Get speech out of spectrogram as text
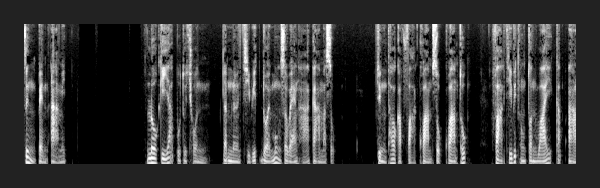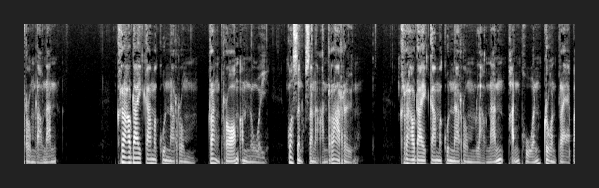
ซึ่งเป็นอามิตร โลกิยะปุตุชนดำเนินชีวิตโดยมุ่งแสวงหากามสุข จึงเท่ากับฝากความสุขความทุกข์ ฝากชีวิตของตนไว้กับอารมณ์เหล่านั้น คราวใดกามคุณอารมณ์รั่งพร้อมอำนวยก็สนุกสนานร่าเริง คราวใดกรรมคุณอารมณ์เหล่านั้นผันผวนปรวนแปรไป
